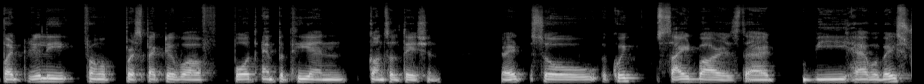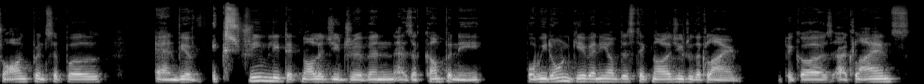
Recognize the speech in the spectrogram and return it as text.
but really from a perspective of both empathy and consultation right? So, a quick sidebar is that we have a very strong principle and we are extremely technology driven as a company, but we don't give any of this technology to the client because our clients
